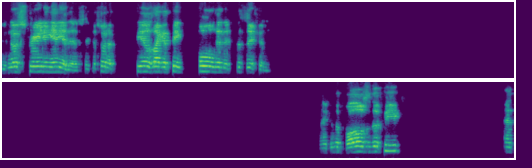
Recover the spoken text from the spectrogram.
There's no straining any of this. It just sort of feels like it's being pulled in its position. Into the balls of the feet and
